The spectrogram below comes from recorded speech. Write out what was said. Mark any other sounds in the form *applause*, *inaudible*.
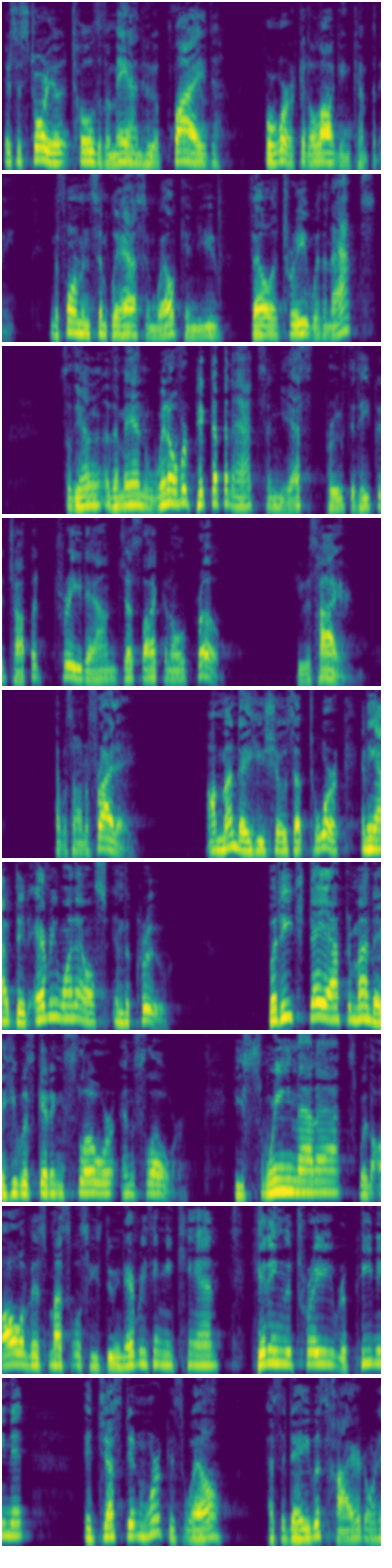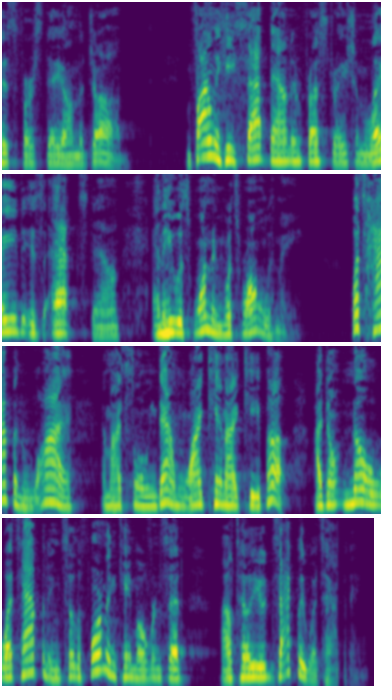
There's a story told of a man who applied for work at a logging company. And the foreman simply asked him, well, can you fell a tree with an axe? So the young, the man went over, picked up an axe, and yes, proved that he could chop a tree down just like an old pro. He was hired. That was on a Friday. On Monday, he shows up to work and he outdid everyone else in the crew. But each day after Monday, he was getting slower and slower. He's swinging that axe with all of his muscles. He's doing everything he can, hitting the tree, repeating it. It just didn't work as well as the day he was hired or his first day on the job. And finally, he sat down in frustration, laid his axe down, and he was wondering, what's wrong with me? What's happened? Why am I slowing down? Why can't I keep up? I don't know what's happening. So the foreman came over and said, I'll tell you exactly what's happening.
